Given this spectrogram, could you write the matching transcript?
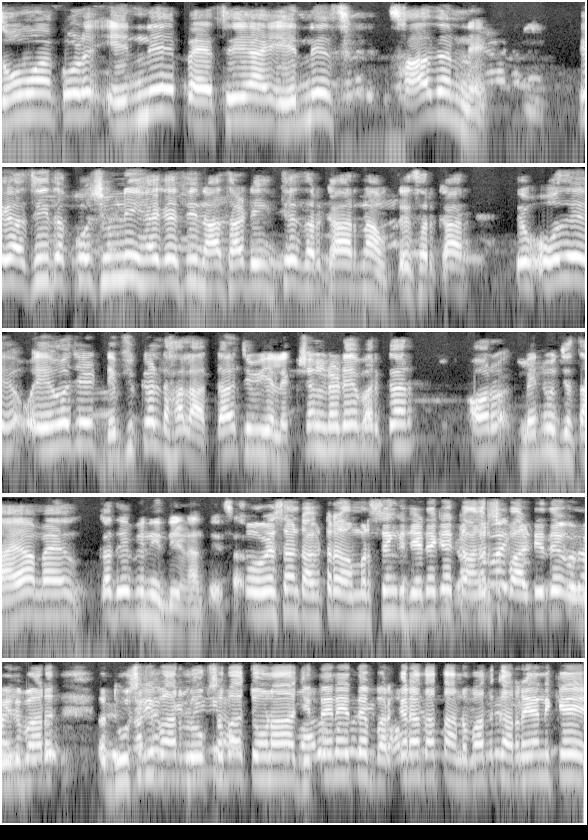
ਦੋਵਾਂ ਕੋਲ ਇੰਨੇ ਪੈਸੇ ਆ ਇੰਨੇ ਸਾਧਨ ਨੇ ਕਿ ਅਸੀਂ ਤਾਂ ਕੁਝ ਵੀ ਨਹੀਂ ਹੈਗੇ ਸੀ ਨਾ ਸਾਡੀ ਇੱਥੇ ਸਰਕਾਰ ਨਾ ਉੱਤੇ ਸਰਕਾਰ। ਤੇ ਉਹਦੇ ਇਹੋ ਜਿਹੇ ਡਿਫਿਕਲਟ ਹਾਲਾਤਾਂ 'ਚ ਵੀ ਇਲੈਕਸ਼ਨ ਲੜੇ ਵਰਕਰ ਔਰ ਮੈਨੂੰ ਜਿਤਾਇਆ ਮੈਂ ਕਦੇ ਵੀ ਨਹੀਂ ਦੇਣਾ ਦੇ ਸਕਦਾ। ਸੋ ਇਹ ਸਨ ਡਾਕਟਰ ਅਮਰ ਸਿੰਘ ਜਿਹੜੇ ਕਿ ਕਾਂਗਰਸ ਪਾਰਟੀ ਦੇ ਉਮੀਦਵਾਰ ਦੂਸਰੀ ਵਾਰ ਲੋਕ ਸਭਾ ਚੋਣਾਂ ਜਿੱਤੇ ਨੇ ਤੇ ਵਰਕਰਾਂ ਦਾ ਧੰਨਵਾਦ ਕਰ ਰਹੇ ਹਨ ਕਿ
